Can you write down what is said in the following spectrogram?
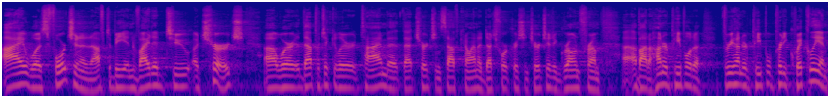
I was fortunate enough to be invited to a church uh, where at that particular time, at that church in South Carolina, Dutch Fork Christian Church, it had grown from uh, about 100 people to 300 people pretty quickly. And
